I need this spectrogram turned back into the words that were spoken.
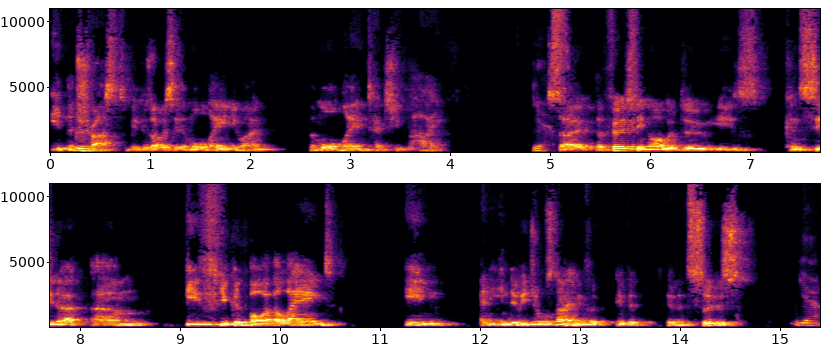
in the mm. trust because obviously the more land you own, the more land tax you pay. Yes. So the first thing I would do is consider um, if you could buy the land in an individual's name, if it if it if it suits. Yeah.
